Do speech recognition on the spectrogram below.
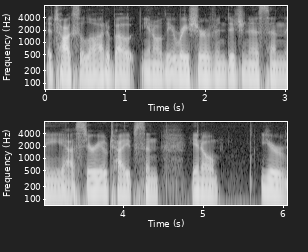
It talks a lot about you know the erasure of indigenous and the uh, stereotypes, and you know you're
